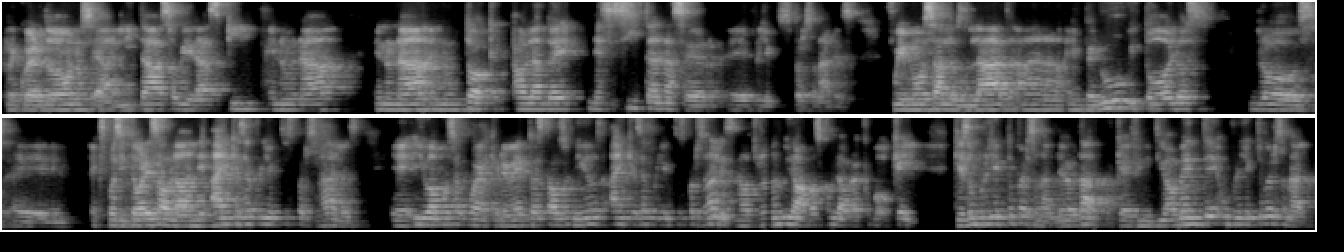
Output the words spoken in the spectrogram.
Recuerdo, no sé, a Lita Sobieraski en, una, en, una, en un talk hablando de necesitan hacer eh, proyectos personales. Fuimos a los LAD en Perú y todos los, los eh, expositores hablaban de hay que hacer proyectos personales. Eh, íbamos a cualquier evento a Estados Unidos, hay que hacer proyectos personales. Nosotros nos mirábamos con Laura como, ok, que es un proyecto personal de verdad, porque definitivamente un proyecto personal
